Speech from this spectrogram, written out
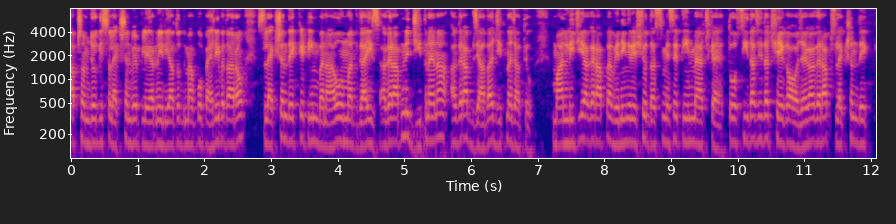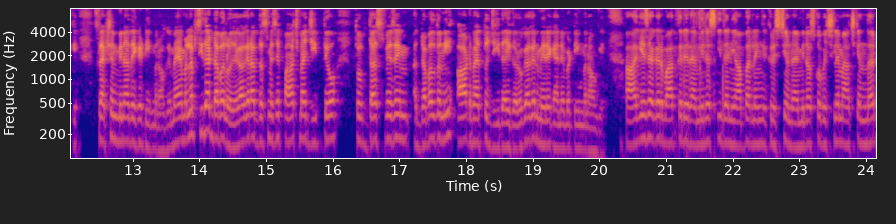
आप समझो कि सिलेक्शन पे प्लेयर नहीं लिया तो मैं आपको पहले ही बता रहा हूँ सिलेक्शन देख के टीम बनाओ मत गाइस अगर आपने जीतना है ना, अगर आप ज़्यादा जीतना चाहते हो, मान लीजिए अगर आपका विनिंग रेशियो दस में से तीन मैच का है तो सीधा सीधा छः का हो जाएगा अगर आप सिलेक्शन देख के सिलेक्शन बिना देखे टीम बनाओगे. मैं मतलब सीधा डबल हो जाएगा. अगर आप दस में से पाँच मैच जीतते हो तो दस में से डबल तो नहीं, आठ मैच तो जीता ही करोगे अगर मेरे कहने पर टीम बनाओगे. आगे से अगर बात करें रेमिरस की देन यहाँ पर लेंगे क्रिस्टियन रेमिरस को पिछले मैच के अंदर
